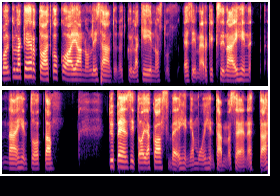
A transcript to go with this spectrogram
voin kyllä kertoa, että koko ajan on lisääntynyt kyllä kiinnostus esimerkiksi näihin, näihin tuota, typensitoja kasveihin ja muihin tämmöiseen, että,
